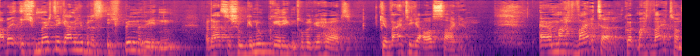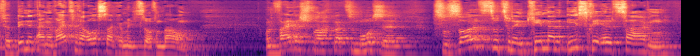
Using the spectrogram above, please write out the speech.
Aber ich möchte gar nicht über das Ich bin reden, weil da hast du schon genug Predigten drüber gehört. Gewaltige Aussage. Er macht weiter, Gott macht weiter und verbindet eine weitere Aussage mit dieser Offenbarung. Und weiter sprach Gott zu Mose, so sollst du zu den Kindern Israels sagen,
